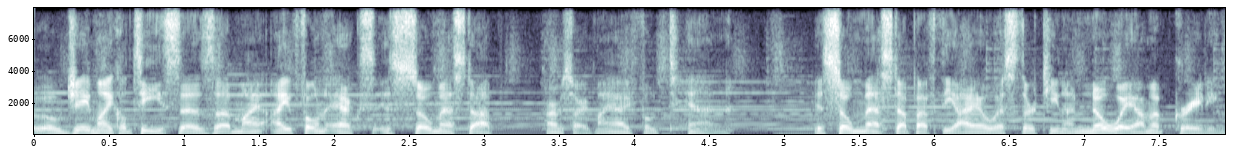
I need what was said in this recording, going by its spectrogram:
oh, J. Michael T says uh, my iPhone X is so messed up. I'm sorry, my iPhone 10 is so messed up after the iOS 13. I'm no way I'm upgrading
